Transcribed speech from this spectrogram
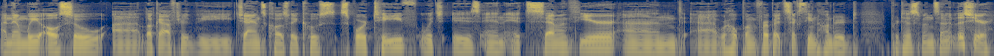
and then we also uh, look after the Giants Causeway Coast Sportive, which is in its seventh year, and uh, we're hoping for about 1,600 participants in it this year.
